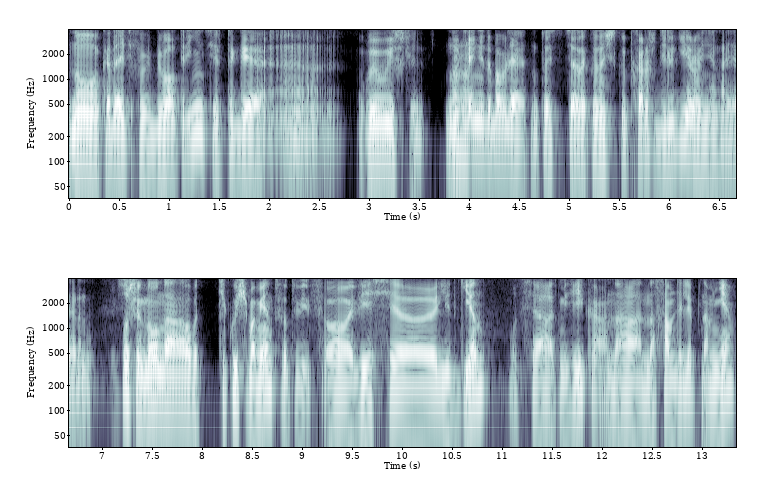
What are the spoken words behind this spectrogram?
Но когда я типа выбивал Тринити в ТГ, э, вы вышли, но Мгм. тебя не добавляют. Ну, то есть у тебя такое, значит, какое-то хорошее делегирование, наверное. Слушай, ну на вот текущий момент вот э, весь э, лидген, вот вся отмедийка, она на самом деле на мне.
